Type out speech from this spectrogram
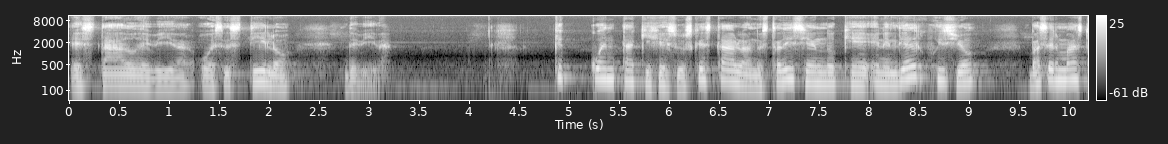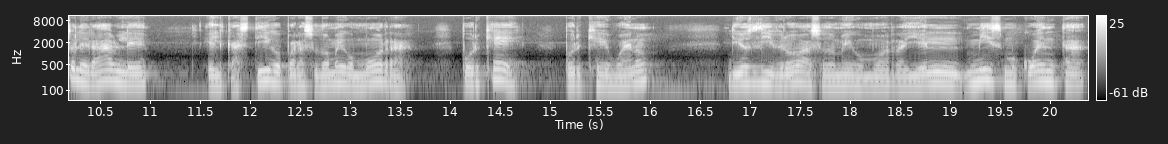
estado de vida o ese estilo de vida. ¿Qué cuenta aquí Jesús? ¿Qué está hablando? Está diciendo que en el día del juicio va a ser más tolerable el castigo para Sodoma y Gomorra. ¿Por qué? Porque, bueno, Dios libró a Sodoma y Gomorra y él mismo cuenta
